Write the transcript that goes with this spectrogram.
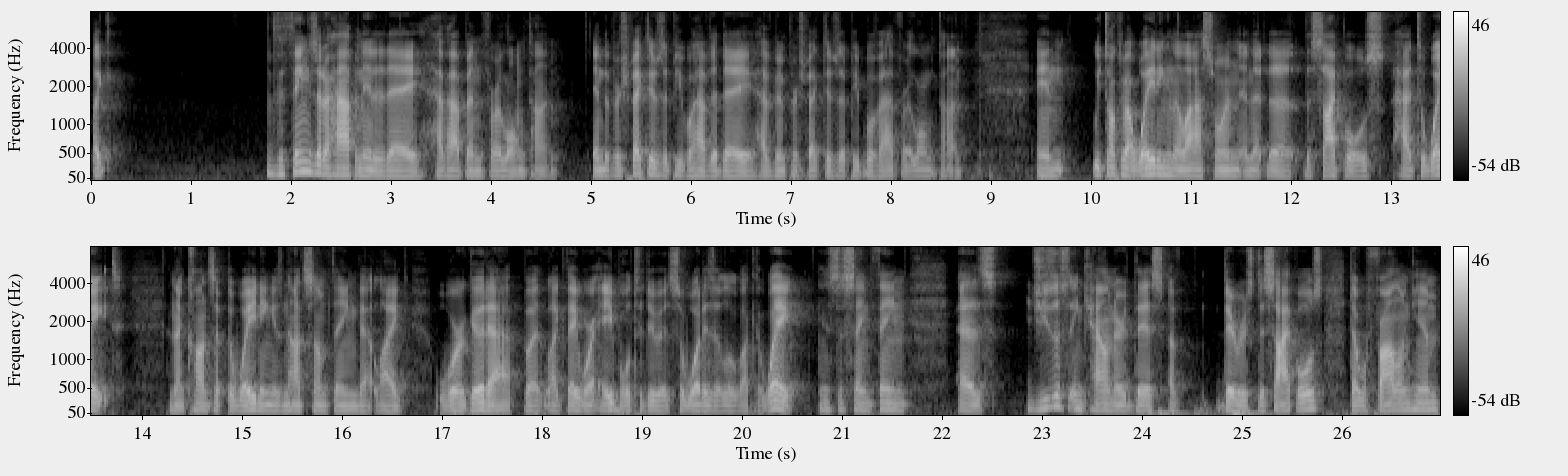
Like the things that are happening today have happened for a long time. And the perspectives that people have today have been perspectives that people have had for a long time. And we talked about waiting in the last one and that the disciples had to wait. And that concept of waiting is not something that like we're good at, but like they were able to do it. So what does it look like to wait? And it's the same thing as Jesus encountered this of there was disciples that were following him,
